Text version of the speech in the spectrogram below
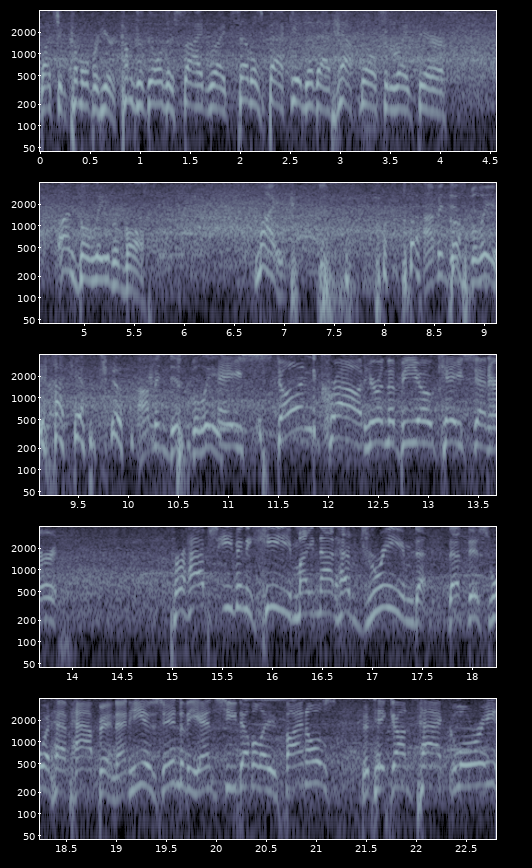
Watch him come over here. Comes to the other side right. Settles back into that half Nelson right there. Unbelievable. Mike. I'm in disbelief. I am too. I'm in disbelief. A stunned crowd here in the BOK Center. Perhaps even he might not have dreamed that this would have happened. And he is into the NCAA finals to take on Pat Glory.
